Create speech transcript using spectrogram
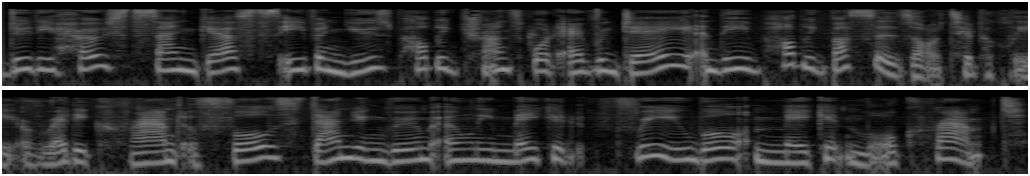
do the hosts and guests even use public transport every day? And the public buses are typically already crammed full. Standing room only make it free will make it more cramped.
